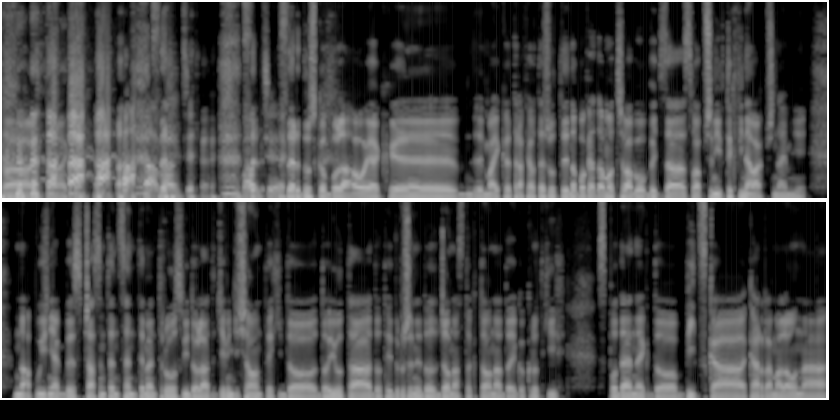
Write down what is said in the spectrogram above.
Tak, tak. mam cię, mam cię. Serduszko bolało, jak e, Michael trafiał te rzuty, no bo wiadomo, trzeba było być za słabszymi, w tych finałach przynajmniej. No a później jakby z czasem ten sentyment rósł i do lat 90. i do, do Utah, do tej drużyny, do Johna Stocktona, do jego krótkich spodenek, do Bicka, Karla Malona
